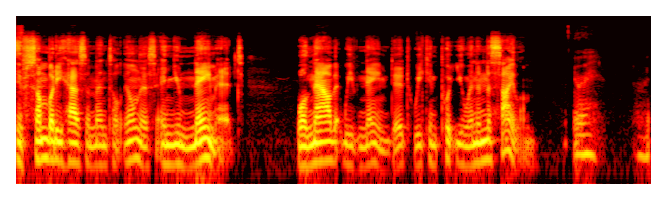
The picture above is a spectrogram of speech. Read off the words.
If somebody has a mental illness and you name it, well, now that we've named it, we can put you in an asylum. Right. Right.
